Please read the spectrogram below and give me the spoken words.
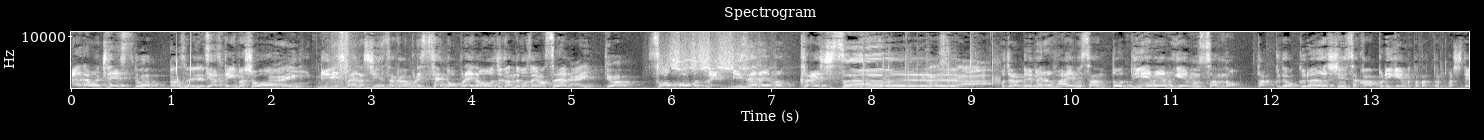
はい、どうもうちです。どうも。あそれです。やっていきましょう、はい。リリース前の新作アプリ先行プレイのお時間でございます。はい。今日は。走行娘、ミゼレムクライシス。来ました。こちら、レベル5さんと DMM ゲームズさんのタッグで送る新作アプリゲームとなっておりまして、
